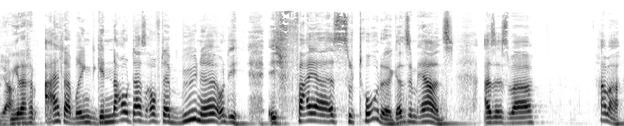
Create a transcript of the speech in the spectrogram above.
Ja. Und gedacht habe, Alter, bring die genau das auf der Bühne und ich, ich feiere es zu Tode, ganz im Ernst. Also es war Hammer.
